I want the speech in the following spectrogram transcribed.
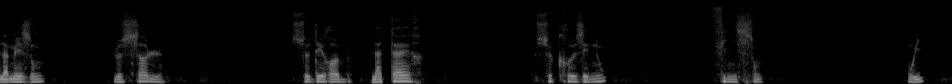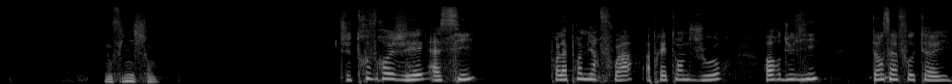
la maison, le sol, se dérobe la terre, se creuse et nous finissons. Oui, nous finissons. Je trouve Roger assis pour la première fois après tant de jours, hors du lit, dans un fauteuil,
